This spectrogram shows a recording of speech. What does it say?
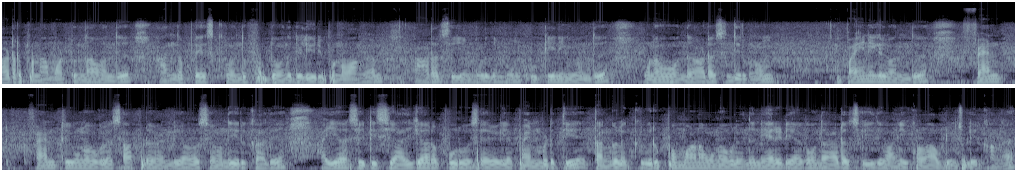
ஆர்டர் பண்ணால் மட்டும்தான் வந்து அந்த பிளேஸ்க்கு வந்து ஃபுட்டு வந்து டெலிவரி பண்ணுவாங்க. ஆர்டர் செய்யும் பொழுது முன்கூட்டியே நீங்கள் வந்து உணவு வந்து ஆர்டர் செஞ்சுருக்கணும். பயணிகள் வந்து ஃபேண்ட் ஃபேண்ட்ரி உணவுகளை சாப்பிட வேண்டிய அவசியம் வந்து இருக்காது. ஐஆர்சிடிசி அதிகாரப்பூர்வ சேவைகளை பயன்படுத்தி தங்களுக்கு விருப்பமான உணவுகளை வந்து நேரடியாக வந்து ஆர்டர் செய்து வாங்கிக்கொள்ளலாம் அப்படின்னு சொல்லியிருக்காங்க.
